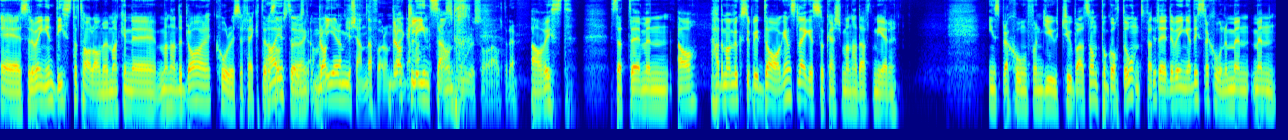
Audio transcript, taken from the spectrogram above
Eh, så det var ingen dist att tala om, men man, kunde, man hade bra chorus-effekter och Ja, sånt. just det. Just det. Ja, bra, det är de ju kända för. De bra clean sound. Och allt det där. Ja, visst. Så att, eh, men ja, hade man vuxit upp i dagens läge så kanske man hade haft mer inspiration från YouTube och allt sånt, på gott och ont. För att Just det, det var inga distraktioner, men, men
